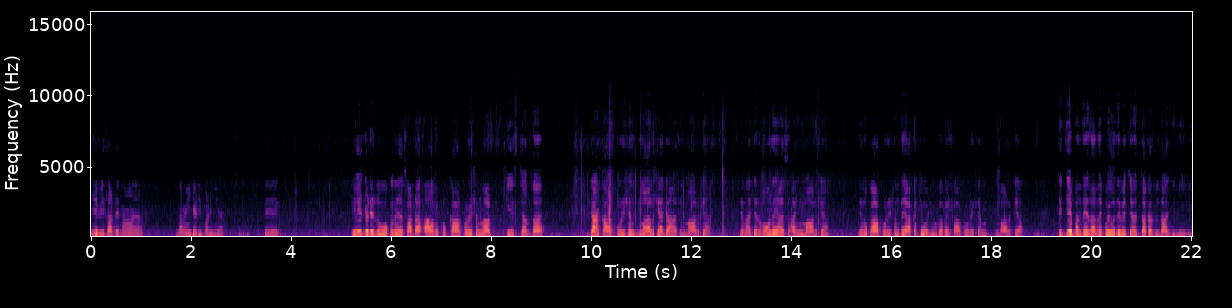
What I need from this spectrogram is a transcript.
ਇਹ ਵੀ ਸਾਡੇ ਨਾਂ ਆ, ਨਵੀਂ ਜਿਹੜੀ ਬਣੀ ਆ। ਤੇ ਇਹ ਜਿਹੜੇ ਲੋਕ ਨੇ, ਸਾਡਾ ਆ ਵੇਖੋ ਕਾਰਪੋਰੇਸ਼ਨ ਨਾਲ ਕੇਸ ਚੱਲਦਾ, ਜਾਂ ਕਾਰਪੋਰੇਸ਼ਨ ਮਾਲਕ ਆ, ਜਾਂ ਅਸੀਂ ਮਾਲਕ ਆ। ਜਿੰਨਾ ਚਿਰ ਵਾਹੁੰਦੇ ਆ, ਅਸ- ਅਸੀਂ ਮਾਲਕ ਆ। ਜਦੋਂ ਕਾਰਪੋਰੇਸ਼ਨ ਦੇ ਹੱਕ 'ਚ ਹੋ ਜਾਊਗਾ, ਫਿਰ ਕਾਰਪੋਰੇਸ਼ਨ ਮਾਲਕ ਆ। ਤੀਜੇ ਬੰਦੇ ਦਾ ਤੇ ਕੋਈ ਉਹਦੇ ਵਿੱਚ ਦਖਲਅੰਦਾਜ਼ੀ ਨਹੀਂ ਗਈ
